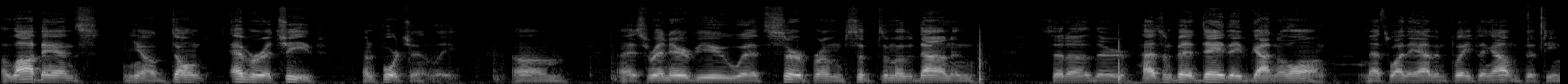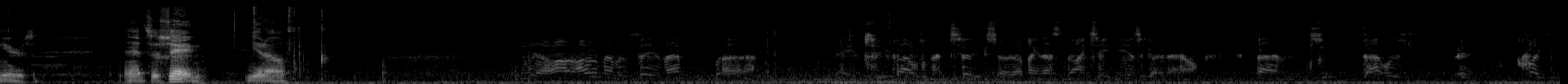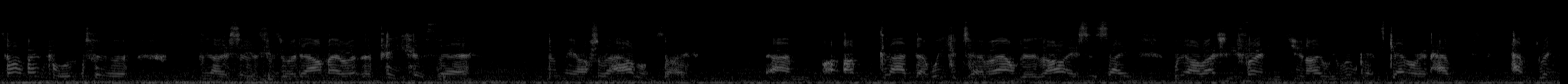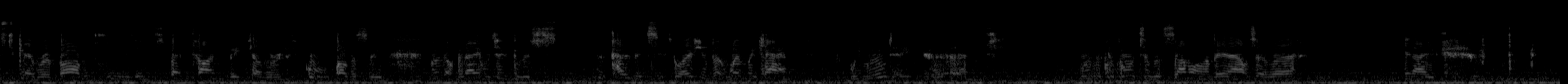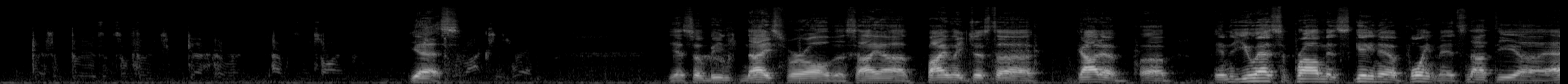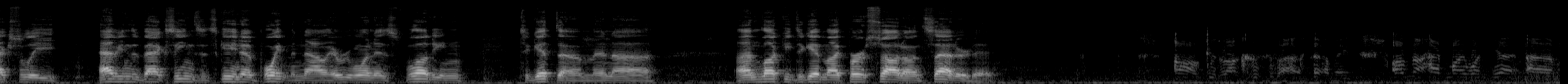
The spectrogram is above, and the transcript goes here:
a lot of bands, you know, don't ever achieve, unfortunately. Um, I just read an interview with Serj from System of a Down and said uh, there hasn't been a day they've gotten along. And that's why they haven't put anything out in 15 years. And it's a shame, you know. turn around as artists and say, we are actually friends, you know, we will get together and have have drinks together and barbecues and spend time with each other. And it's cool, obviously, we've not been able to because the COVID situation, but when we can, we will do. Uh, and we're looking forward to the summer and being able to, uh, you know, get some beers and some food together and have some time. Yes. Yes, it'll be nice for all of us. I uh, finally just uh, got a. Uh, in the U.S., the problem is getting an appointment. It's not the uh, actually having the vaccines. It's getting an appointment now. Everyone is flooding to get them, and uh, I'm lucky to get my first shot on Saturday. Oh, good luck with that. I mean, I've not had my one yet. Um,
